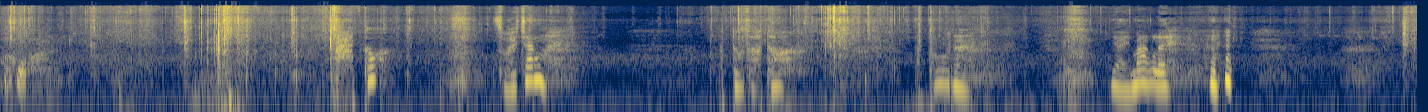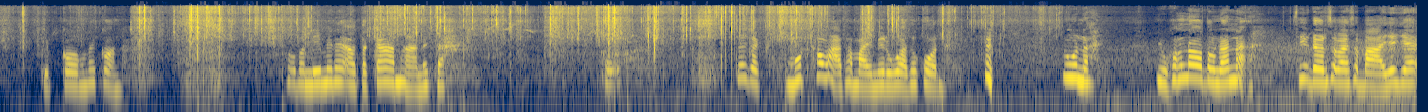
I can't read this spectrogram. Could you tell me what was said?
โอ้โหปาดโตส วยจัง ประตูประตูประตูน่ะ ใหญ่มากเลย เก็บกองไว้ก่อน เพราะวันนี้ไม่ได้เอาตะกร้ามานะจ๊ะโอ้จะจะมุดเข้ามาทำไมไม่รู้อะทุกคน นู่นน่ะอยู่ข้างนอกตรงนั้นน่ะ ที่เดินสบายๆเยอะแยะ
